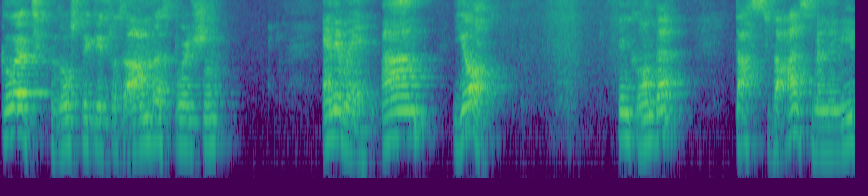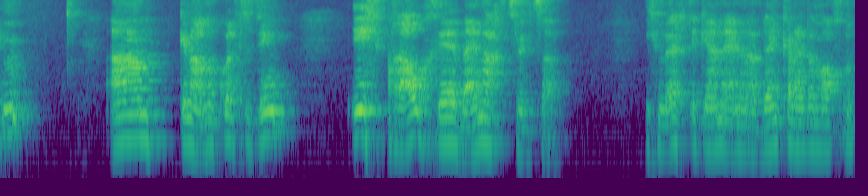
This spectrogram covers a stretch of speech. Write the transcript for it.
Gut, lustig ist was anderes, Burschen. Anyway, ähm, ja, im Grunde, das war's, meine Lieben. Ähm, genau, noch kurzes Ding. Ich brauche Weihnachtswitze. Ich möchte gerne einen Adventkalender machen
